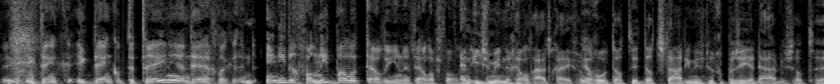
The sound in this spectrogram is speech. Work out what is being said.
ik, denk, ik denk op de training en dergelijke. In, in, ieder geval niet Balotelli in het elftal. En iets minder geld uitgeven. Maar goed, dat, dat stadium is nu gepasseerd daar. Dus dat, uh...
